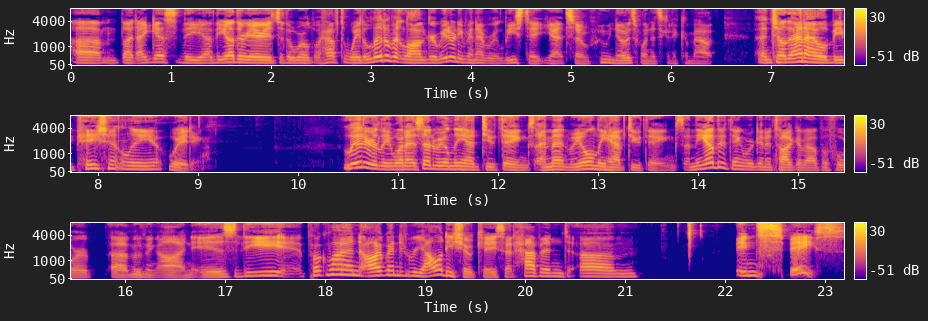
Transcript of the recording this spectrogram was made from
Um, but I guess the uh, the other areas of the world will have to wait a little bit longer. We don't even have a release date yet, so who knows when it's going to come out. Until then, I will be patiently waiting. Literally, when I said we only had two things, I meant we only have two things. And the other thing we're going to talk about before uh, moving on is the Pokemon Augmented Reality Showcase that happened um, in space.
